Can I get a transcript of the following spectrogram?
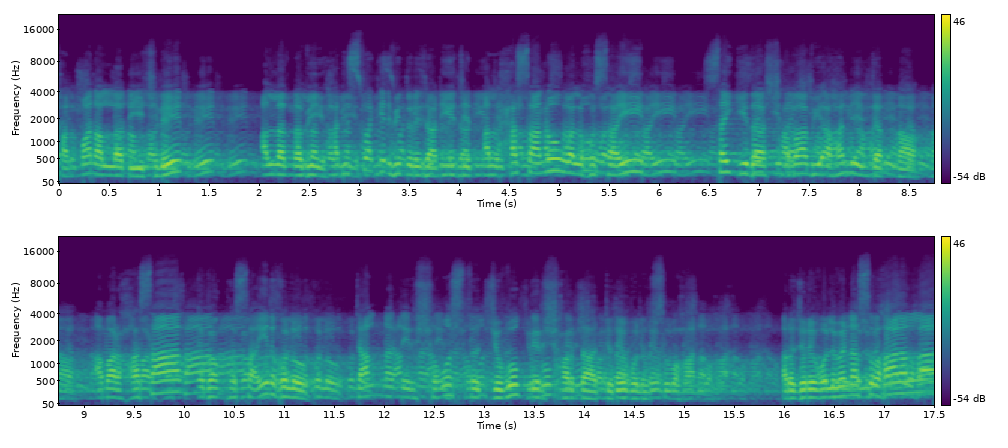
সম্মান আল্লাহ দিয়েছিলেন। আল্লাহ নবী হাদিস পাকের ভিতরে জানিয়েছেন, আল হাসানু ওয়াল হুসাইন সাইয়্যিদা শাবাবি আহলিল জান্নাহ। আমার হাসান এবং হুসাইন হলো জান্নাতের সমস্ত যুবকদের সর্দার। জোরে বলুন, সুবহানাল্লাহ। আর জোরে বলবেন না, সুবহানাল্লাহ?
